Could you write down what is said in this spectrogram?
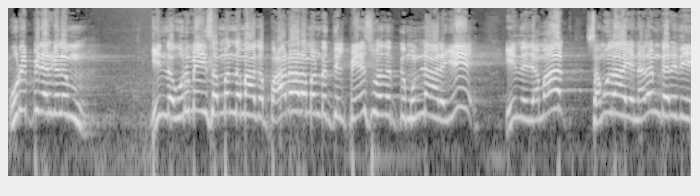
உறுப்பினர்களும் இந்த உரிமை சம்பந்தமாக பாராளுமன்றத்தில் பேசுவதற்கு முன்னாலேயே இந்த ஜமாத் சமுதாய நலம் கருதி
